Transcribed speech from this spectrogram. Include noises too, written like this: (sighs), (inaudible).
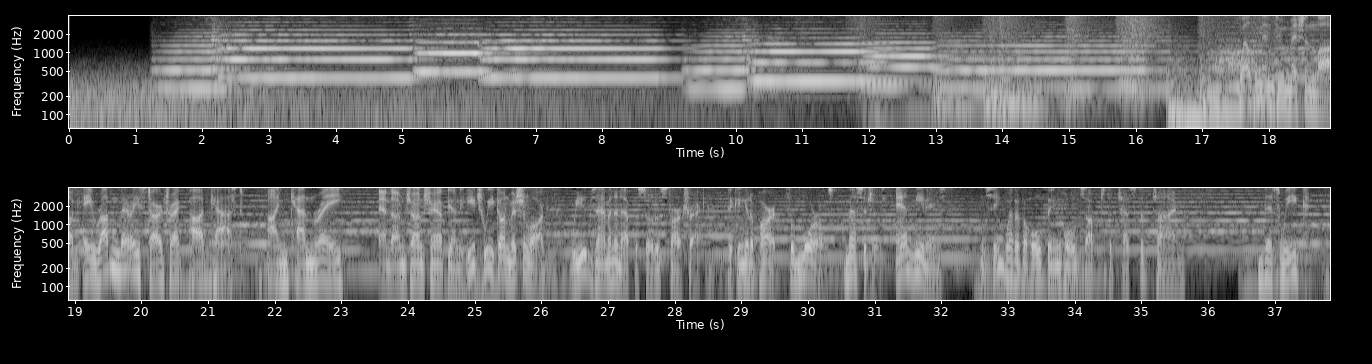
Mission Log, a Roddenberry Star Trek podcast. I'm Ken Ray. And I'm John Champion. Each week on Mission Log, we examine an episode of Star Trek, picking it apart for morals, messages, and meanings, and seeing whether the whole thing holds up to the test of time. This week,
